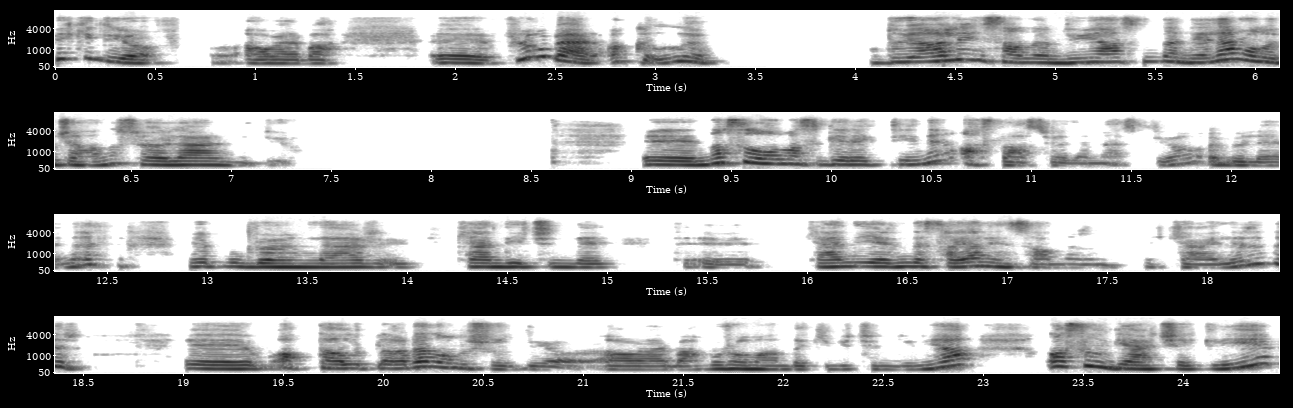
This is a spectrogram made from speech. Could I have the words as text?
Peki diyor Auerbach, e, Flaubert akıllı, duyarlı insanların dünyasında neler olacağını söyler mi diyor. E, nasıl olması gerektiğini asla söylemez diyor öbürlerine. Hep bu bönler kendi içinde, e, kendi yerinde sayan insanların hikayeleridir. E, aptallıklardan oluşur diyor Auerbach bu romandaki bütün dünya. Asıl gerçekliği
